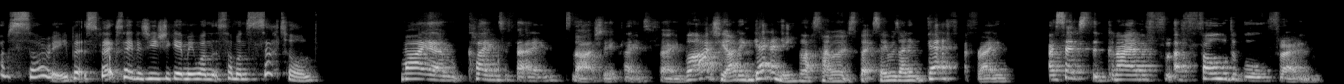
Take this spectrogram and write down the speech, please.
I'm sorry, but Specsavers usually give me one that someone sat on. My um, claim to fame, it's not actually a claim to fame. Well, actually, I didn't get any last time I went to Specsavers. I didn't get a frame. I said to them, can I have a foldable frame?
